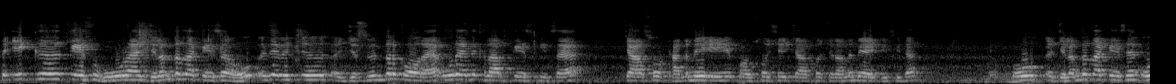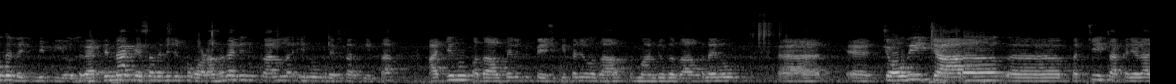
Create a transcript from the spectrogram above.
ਤੇ ਇੱਕ ਕੇਸ ਹੋਰ ਹੈ, ਜਲੰਧਰ ਦਾ ਕੇਸ ਹੈ ਉਹ, ਇਹਦੇ ਵਿੱਚ ਜਸਵਿੰਦਰ ਕੌਰ ਹੈ, ਉਹਦਾ ਇਹਦੇ ਖਿਲਾਫ ਕੇਸ ਕੀਤਾ ਹੈ। 498 ਏ 506 494 ਆਈਪੀਸੀ ਦਾ। ਉਹ ਜਲੰਧਰ ਦਾ ਕੇਸ ਹੈ ਉਹਦੇ ਵਿੱਚ ਵੀ ਪੀਓ ਸੀਗਾ। ਤਿੰਨਾਂ ਕੇਸਾਂ ਦੇ ਵਿੱਚ ਭਗੌੜਾ ਸੀਗਾ ਜਿਹਨੂੰ ਕੱਲ ਇਹਨੂੰ ਗ੍ਰਿਫਤਾਰ ਕੀਤਾ। ਅੱਜ ਇਹਨੂੰ ਅਦਾਲਤ ਦੇ ਵਿੱਚ ਪੇਸ਼ ਕੀਤਾ ਜੋ ਅਦਾਲਤ ਮਾਨਯੋਗ ਅਦਾਲਤ ਨੇ ਇਹਨੂੰ 24 4 25 ਤੱਕ ਜਿਹੜਾ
